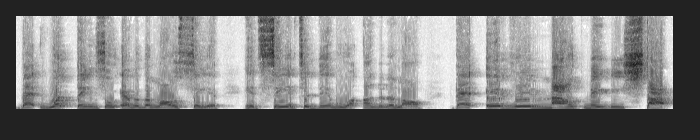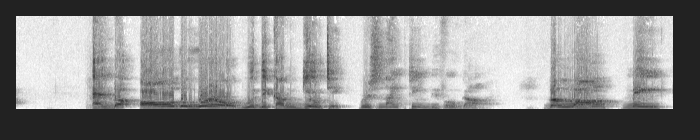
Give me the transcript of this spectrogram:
that what things soever the law saith, it saith to them who are under the law, that every mouth may be stopped, and the, all the world would become guilty. Verse 19 before God. The law made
